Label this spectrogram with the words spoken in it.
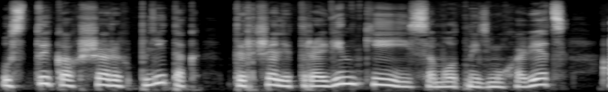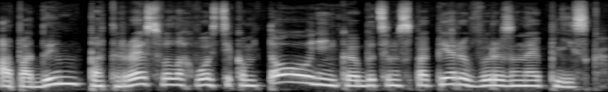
У стыках шэрых плітак тырчэлі травінкі і самотны дзьмухавец, а пад ім патрэсвала хвосцікам тоненькая быццам з паперы выразаная пліска.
